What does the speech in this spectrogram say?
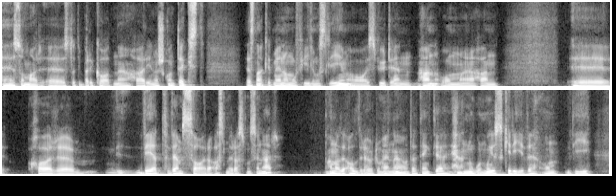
eh, som har eh, stått i barrikadene her i norsk kontekst. Jeg snakket med en homofil muslim og jeg spurte han om eh, han eh, har vet hvem Sara Asme Rasmussen er. Han hadde aldri hørt om henne, og da tenkte jeg ja, noen må jo skrive om de eh,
